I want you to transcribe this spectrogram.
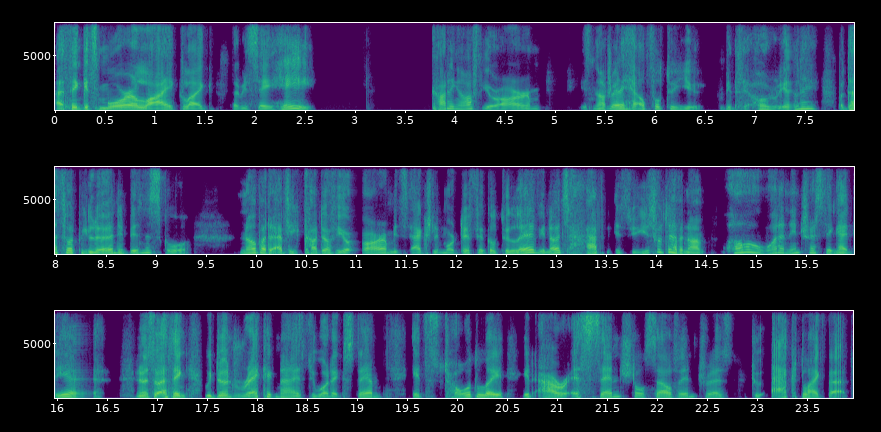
I think it's more alike, like that we say, hey, cutting off your arm is not really helpful to you. And people say, oh, really? But that's what we learned in business school. No, but if you cut off your arm, it's actually more difficult to live. You know, it's happy, it's useful to have an arm. Oh, what an interesting idea. You know, so I think we don't recognize to what extent it's totally in our essential self-interest to act like that.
